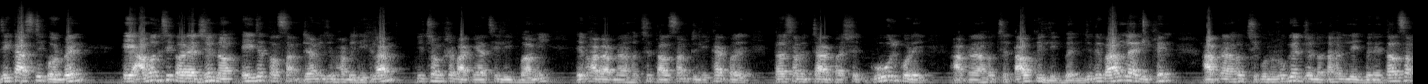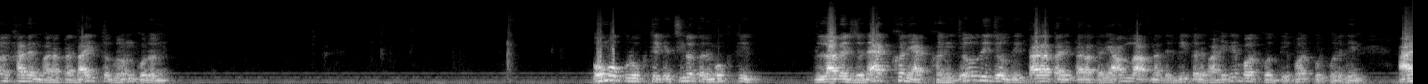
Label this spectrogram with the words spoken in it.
যে কাজটি করবেন এই আমলটি করার জন্য এই যে তালসামটি আমি যেভাবে লিখলাম, কিছু অংশ বাকি আছে লিখব আমি। এভাবে আপনারা হচ্ছে তালসামটি লিখার পরে তালসামের চারপাশে গোল করে আপনারা হচ্ছে তাওকি লিখবেন। যদি বাংলায় লিখেন, আপনারা হচ্ছে কোনো রোগের জন্য তাহলে লিখবেন। এই তালসামের খাদেমগণ আপনার দায়িত্ব গ্রহণ করুন। অমুক রোগ থেকে চিরতরে মুক্তি লাভের জন্য এক্ষণি এক্ষণি, জলদি জলদি, তাড়াতাড়ি তাড়াতাড়ি আল্লাহ আপনাদের ভিতরে বাহিরে বরকত দিয়ে ভরপুর করে দিন। আর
